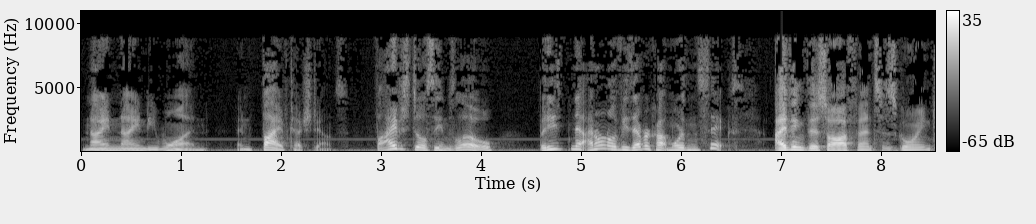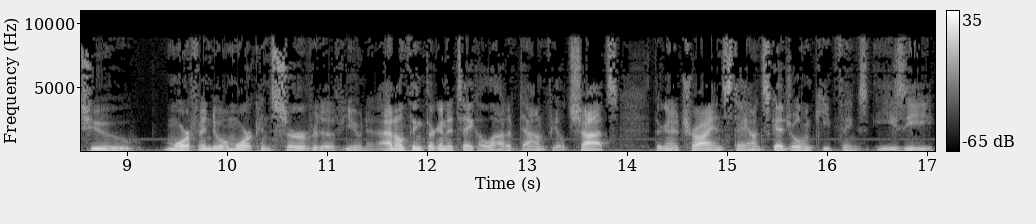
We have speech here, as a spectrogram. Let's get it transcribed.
991, and five touchdowns. Five still seems low, but he's, I don't know if he's ever caught more than six. I think this offense is going to morph into a more conservative unit. I don't think they're going to take a lot of downfield shots. They're going to try and stay on schedule and keep things easy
